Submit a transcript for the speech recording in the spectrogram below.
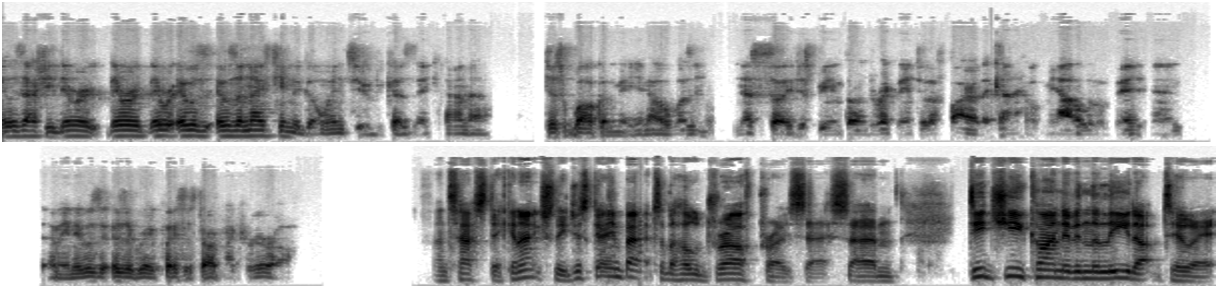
it was actually they were they were they were it was it was a nice team to go into because they kind of just welcomed me. You know, it wasn't necessarily just being thrown directly into the fire. That kind of helped me out a little bit, and I mean, it was it was a great place to start my career off. Fantastic. And actually, just going back to the whole draft process, um, did you kind of in the lead up to it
